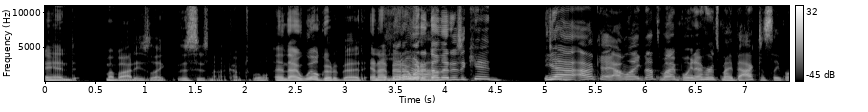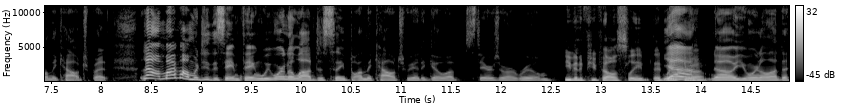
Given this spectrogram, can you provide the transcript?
and my body's like, this is not comfortable, and I will go to bed. And I bet I would have done that as a kid. Yeah, okay. I'm like, that's my point. It hurts my back to sleep on the couch, but no, my mom would do the same thing. We weren't allowed to sleep on the couch. We had to go upstairs to our room. Even if you fell asleep, they'd wake you Yeah, up. no, you weren't allowed to.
